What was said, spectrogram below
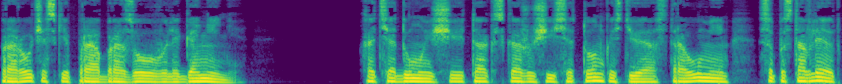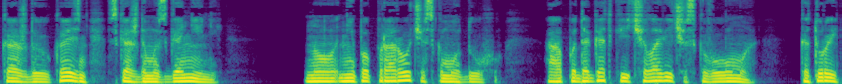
пророчески прообразовывали гонения. Хотя думающие так с тонкостью и остроумием сопоставляют каждую казнь с каждым из гонений, но не по пророческому духу, а по догадке человеческого ума, который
